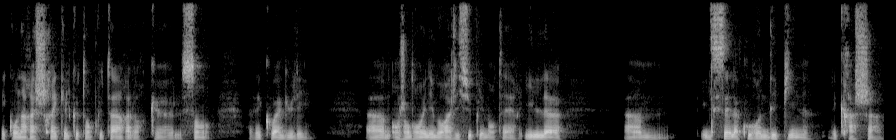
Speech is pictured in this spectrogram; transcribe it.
et qu'on arracherait quelque temps plus tard alors que le sang avait coagulé, euh, engendrant une hémorragie supplémentaire. Il, euh, il sait la couronne d'épines, les crachats,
